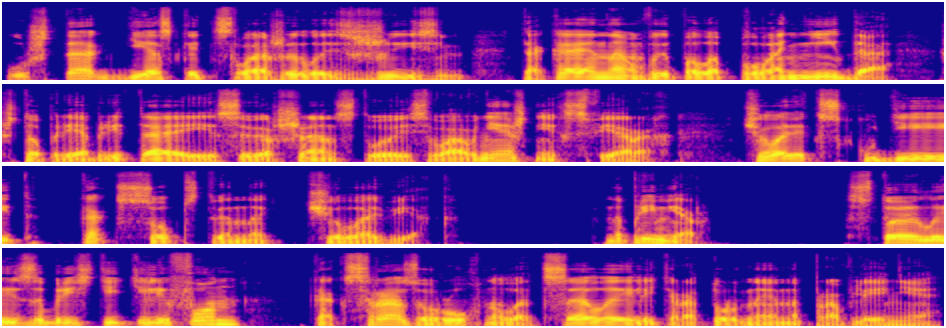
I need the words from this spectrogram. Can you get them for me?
Уж так, дескать, сложилась жизнь, такая нам выпала планида, что, приобретая и совершенствуясь во внешних сферах, человек скудеет, как, собственно, человек. Например, стоило изобрести телефон — как сразу рухнуло целое литературное направление.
